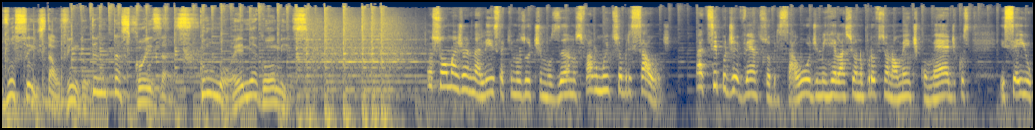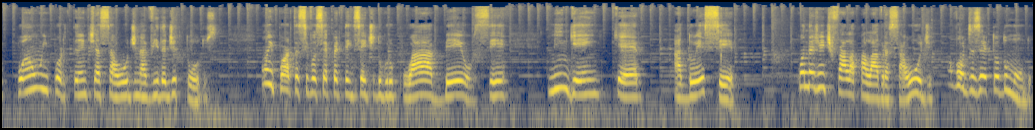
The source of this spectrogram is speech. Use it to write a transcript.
Você está ouvindo Tantas Coisas com Noêmia Gomes. Eu sou uma jornalista que nos últimos anos falo muito sobre saúde. Participo de eventos sobre saúde, me relaciono profissionalmente com médicos e sei o quão importante é a saúde na vida de todos. Não importa se você é pertencente do grupo A, B ou C, ninguém quer adoecer. Quando a gente fala a palavra saúde, não vou dizer todo mundo,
